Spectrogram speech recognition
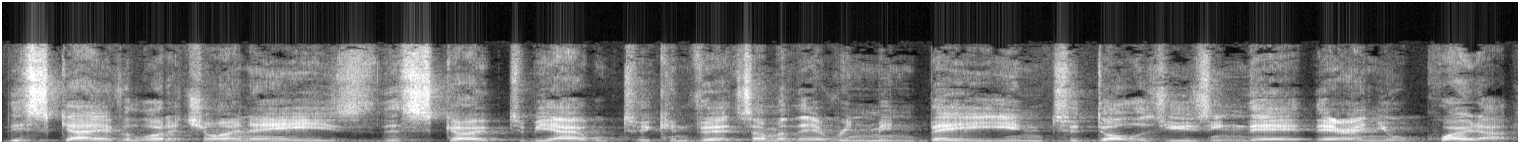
This gave a lot of Chinese the scope to be able to convert some of their renminbi into dollars using their, their annual quota.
